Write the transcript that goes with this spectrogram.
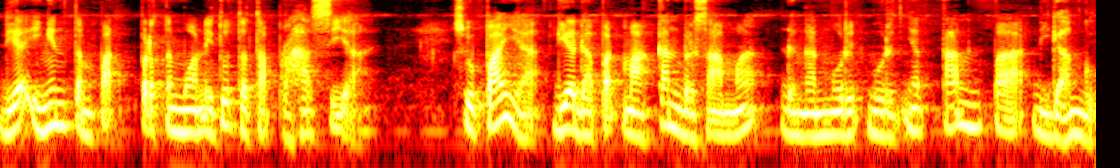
Dia ingin tempat pertemuan itu tetap rahasia, supaya dia dapat makan bersama dengan murid-muridnya tanpa diganggu.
